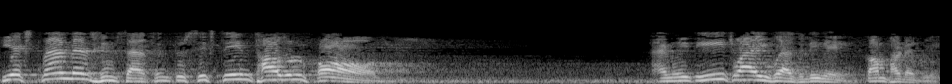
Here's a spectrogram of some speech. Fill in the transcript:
He expanded himself into 16,000 forms. And with each wife was living comfortably.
